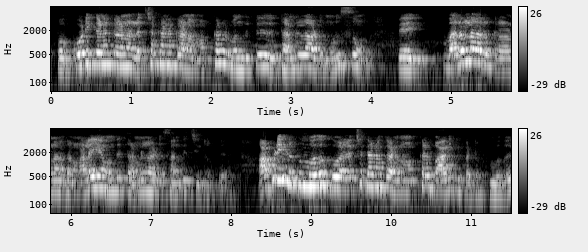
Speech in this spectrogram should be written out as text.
இப்போ கோடிக்கணக்கான லட்சக்கணக்கான மக்கள் வந்துட்டு தமிழ்நாடு முழுசும் வரலாறு காணாத மலையை வந்து தமிழ்நாடு சந்திச்சுட்டு இருக்கு அப்படி இருக்கும்போது லட்சக்கணக்கான மக்கள் பாதிக்கப்பட்டிருக்கும்போது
